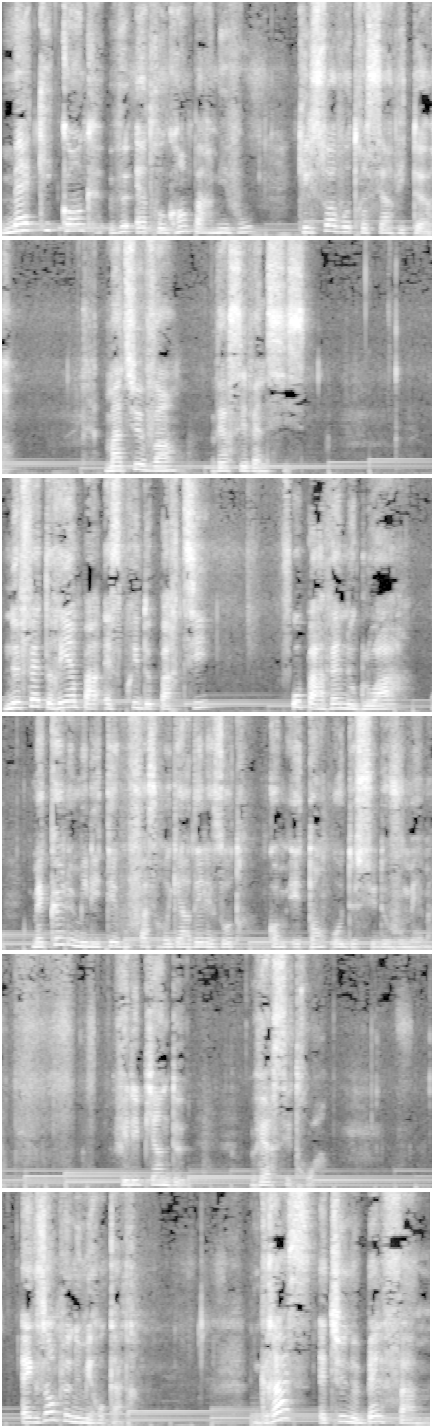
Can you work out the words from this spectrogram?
Mais quiconque veut être grand parmi vous, qu'il soit votre serviteur. Matthieu 20, verset 26. Ne faites rien par esprit de parti ou par vaine gloire, mais que l'humilité vous fasse regarder les autres comme étant au-dessus de vous-même. Philippiens 2, verset 3. Exemple numéro 4. Grace est une belle femme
